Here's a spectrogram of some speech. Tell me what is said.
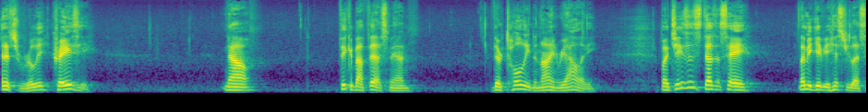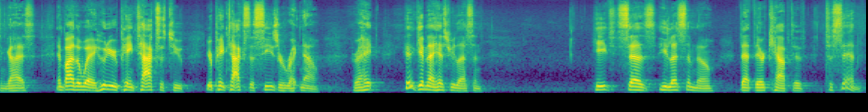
And it's really crazy. Now, think about this, man. They're totally denying reality. But Jesus doesn't say, let me give you a history lesson, guys. And by the way, who are you paying taxes to? You're paying taxes to Caesar right now, right? He doesn't give them that history lesson. He says, he lets them know that they're captive to sin.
